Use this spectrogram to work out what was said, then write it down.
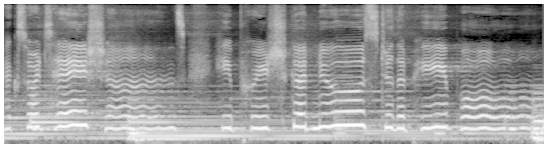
exhortations, he preached good news to the people.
